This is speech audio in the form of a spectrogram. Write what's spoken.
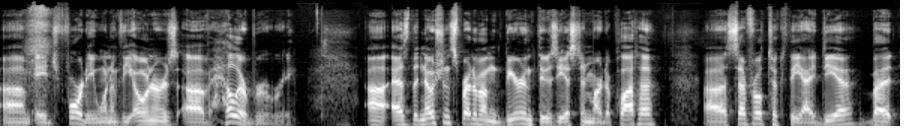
um, age 40, one of the owners of Heller Brewery. Uh, as the notion spread among beer enthusiasts in Mar del Plata, uh, several took the idea, but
